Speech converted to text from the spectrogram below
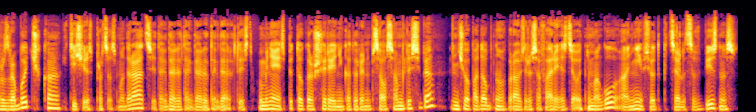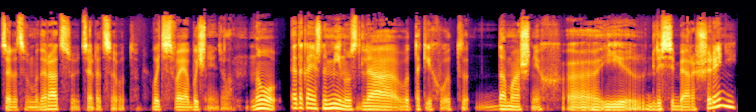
разработчика, идти через процесс модерации и так далее, так далее, так далее. То есть у меня есть пяток расширений, которые я написал сам для себя. Ничего подобного в браузере Safari я сделать не могу. Они все-таки целятся в бизнес, целятся в модерацию, целятся вот в эти свои обычные дела. Ну, это, конечно, минус для вот таких вот домашних э, и для себя расширений,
